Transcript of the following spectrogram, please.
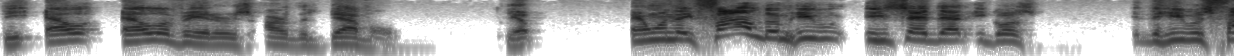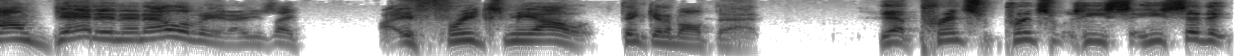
the ele- elevators are the devil. And when they found him, he he said that he goes, he was found dead in an elevator. He's like, ah, it freaks me out thinking about that. Yeah, Prince. Prince. He he said that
